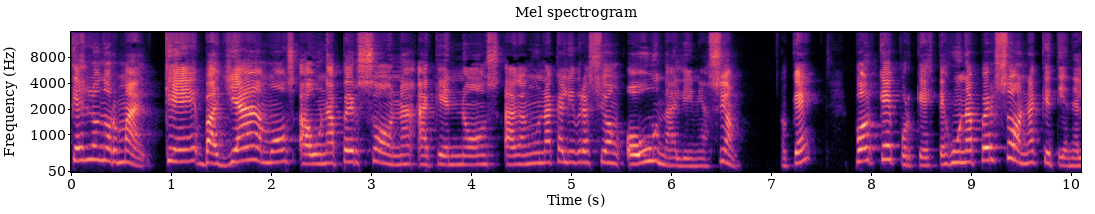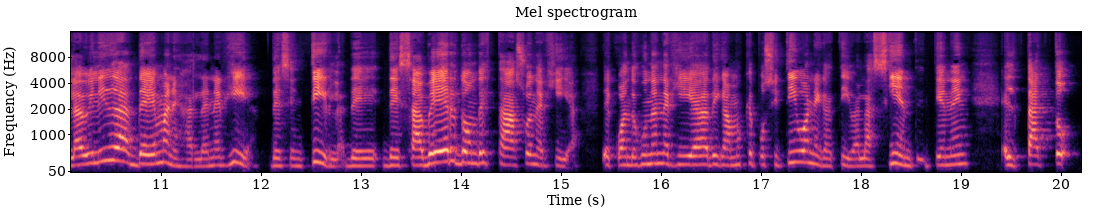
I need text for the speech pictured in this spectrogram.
¿Qué es lo normal? Que vayamos a una persona a que nos hagan una calibración o una alineación, ¿ok? ¿Por qué? Porque esta es una persona que tiene la habilidad de manejar la energía, de sentirla, de, de saber dónde está su energía, de cuando es una energía, digamos que positiva o negativa, la sienten, tienen el tacto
